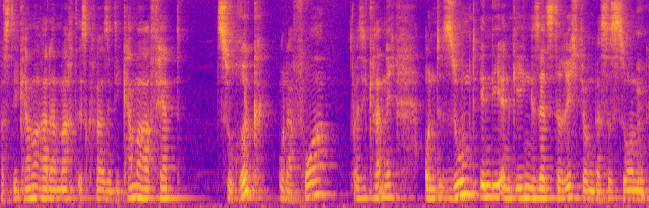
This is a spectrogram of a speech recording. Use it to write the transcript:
was die Kamera da macht, ist quasi, die Kamera fährt zurück oder vor, weiß ich gerade nicht, und zoomt in die entgegengesetzte Richtung, dass es so ein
